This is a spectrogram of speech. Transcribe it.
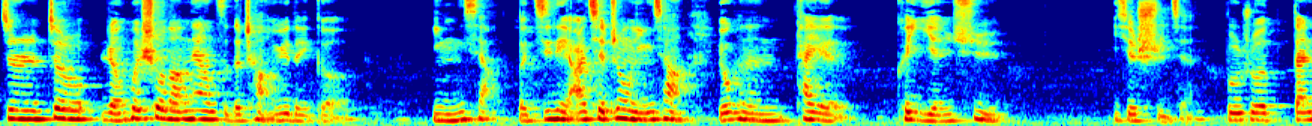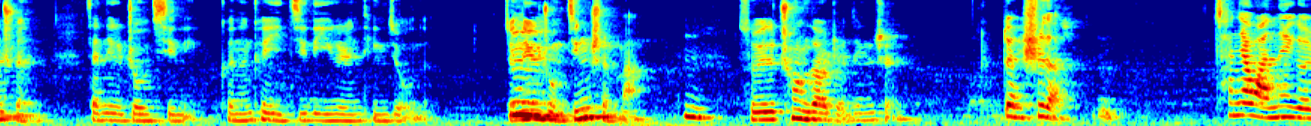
就是就人会受到那样子的场域的一个。影响和激励，而且这种影响有可能它也可以延续一些时间，不是说单纯在那个周期里，可能可以激励一个人挺久的，就那一种精神吧。嗯，所谓的创造者精神。对，是的。参加完那个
